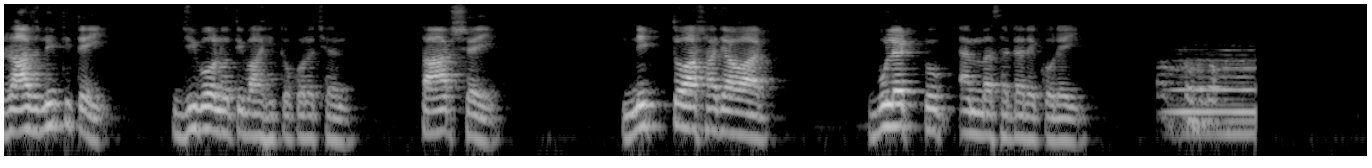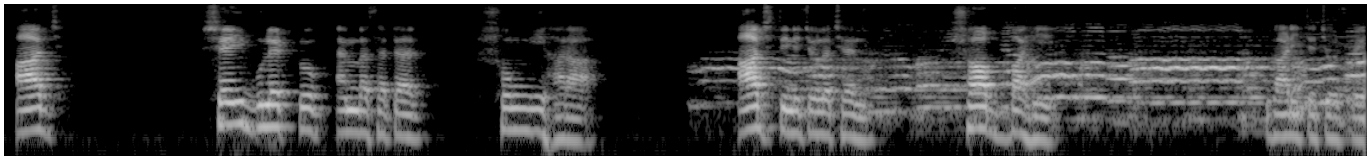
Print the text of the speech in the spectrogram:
রাজনীতিতেই জীবন অতিবাহিত করেছেন। তার সেই নিত্য আসা যাওয়ার বুলেট প্রুফ অ্যাম্বাসেডারে করেই। আজ সেই বুলেট প্রুফ অ্যাম্বাসেডার সঙ্গী হারা। আজ তিনি চলেছেন সববাহী গাড়িতে চড়বে,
